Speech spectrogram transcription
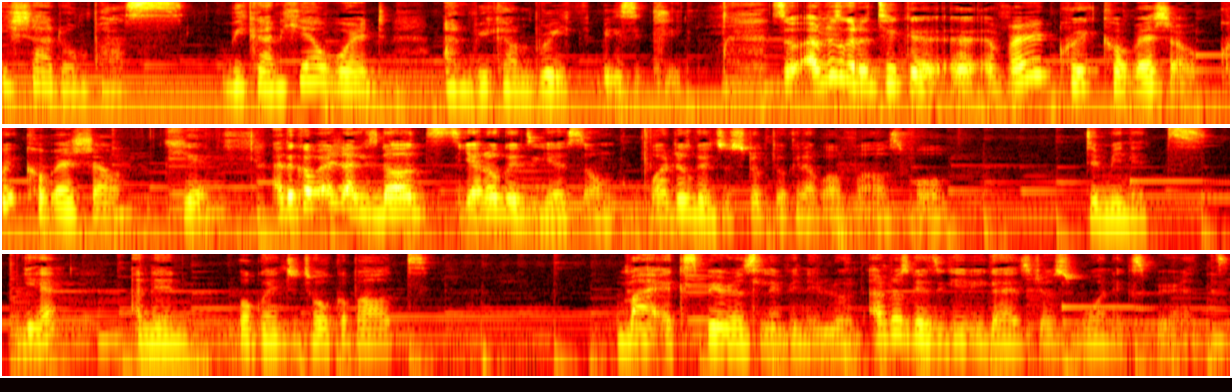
Isha don't pass. We can hear word and we can breathe, basically. So I'm just gonna take a, a, a very quick commercial, quick commercial here. And the commercial is not you're not going to hear a song. We're just going to stop talking about vows for the minutes. Yeah? And then we're going to talk about my experience living alone. I'm just going to give you guys just one experience.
